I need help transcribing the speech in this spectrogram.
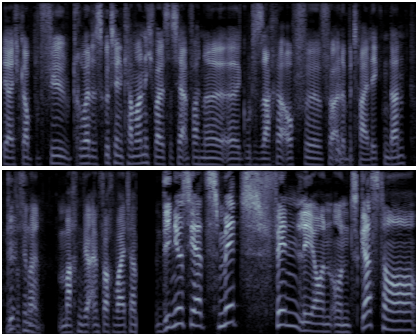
Ja, ich glaube, viel drüber diskutieren kann man nicht, weil es ist ja einfach eine äh, gute Sache, auch für, für alle Beteiligten dann. Insofern genau. machen wir einfach weiter die News jetzt mit Finn, Leon und Gaston.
